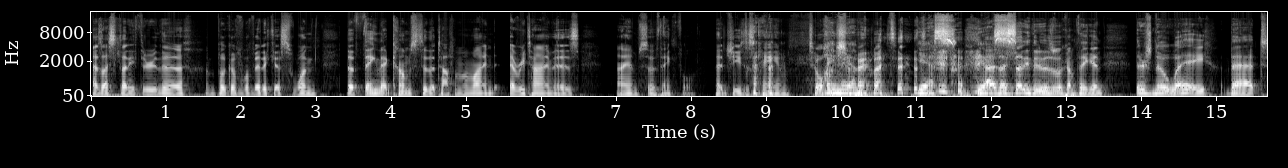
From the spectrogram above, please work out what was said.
as I study through the book of Leviticus, one the thing that comes to the top of my mind every time is I am so thankful that Jesus came to wash away my sins. Yes, yes. As I study through this book, I'm thinking, there's no way that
